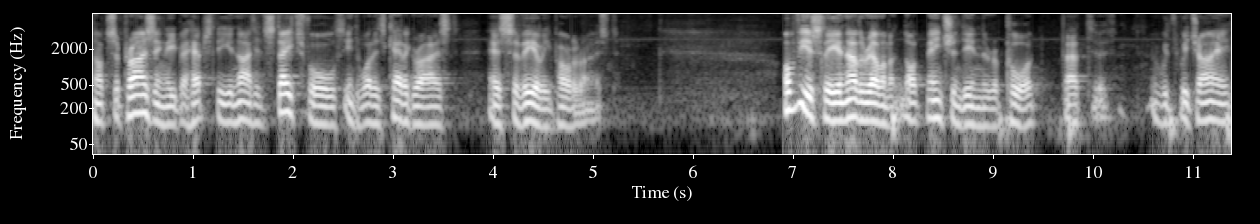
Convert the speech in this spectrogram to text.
Not surprisingly, perhaps the United States falls into what is categorised as severely polarised. Obviously, another element not mentioned in the report, but uh, with which I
